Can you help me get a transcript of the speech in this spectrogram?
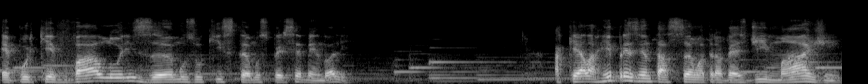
é porque valorizamos o que estamos percebendo ali. Aquela representação através de imagem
